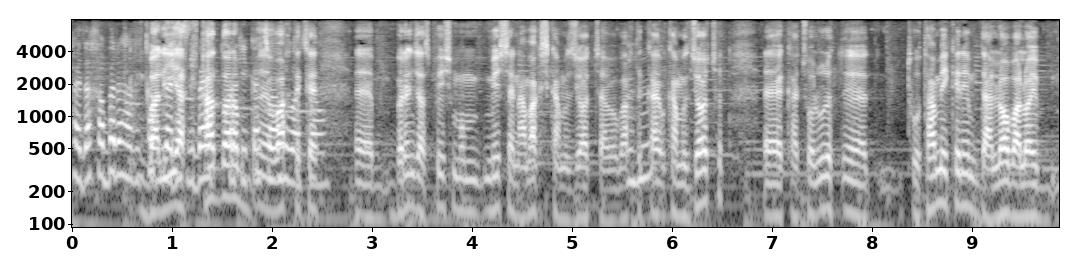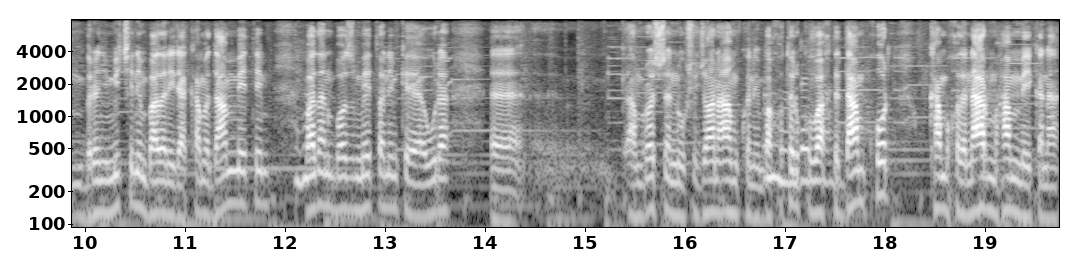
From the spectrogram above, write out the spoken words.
دا خبر حقیقت بله حقیقت داره وقتی که برنج از پیش ما میشه نمکش کم زیاد شد. وقتی کم زیاد شد کچالو رو اه، توته می‌کنیم در لابلای برنج میچینیم بعدا این کم دم میتیم بعدا باز می‌تونیم که او را امراش نوش جان هم کنیم. به خاطر که دقیقاً. وقت دم خورد کم خود نرم هم می‌کنه.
